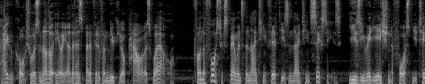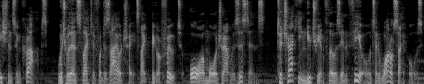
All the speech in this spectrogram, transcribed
Agriculture is another area that has benefited from nuclear power as well. From the first experiments in the 1950s and 1960s, using radiation to force mutations in crops, which were then selected for desired traits like bigger fruit or more drought resistance, to tracking nutrient flows in fields and water cycles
